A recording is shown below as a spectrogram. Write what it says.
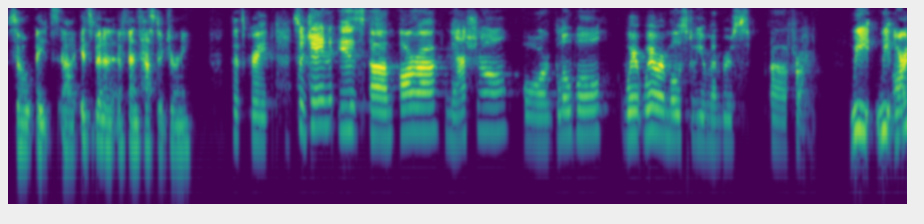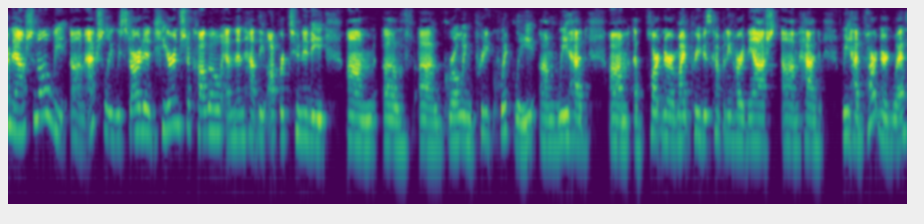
So it's uh, it's been a, a fantastic journey. That's great. So Jane, is um, ARA national or global? Where where are most of your members uh, from? We we are national. We um, actually we started here in Chicago and then had the opportunity um, of uh, growing pretty quickly. Um, we had um, a partner, my previous company, Harvey Nash, um, had we had partnered with,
